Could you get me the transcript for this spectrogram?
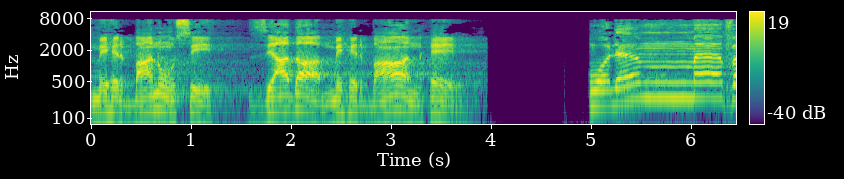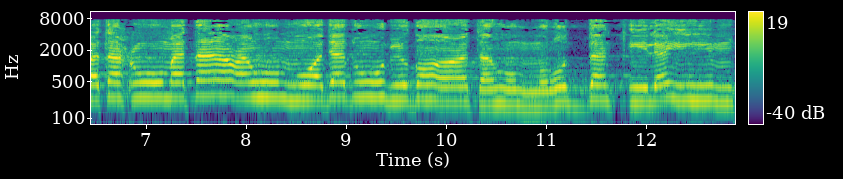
مہربانوں سے زیادہ مہربان ہے۔ ولما فتحوا متاعهم وجدوا بضاعتهم ردت إليهم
